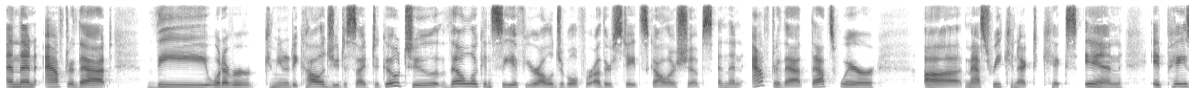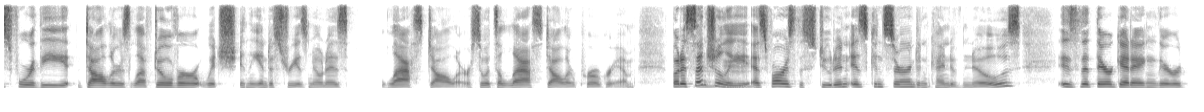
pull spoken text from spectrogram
And then after that, the whatever community college you decide to go to, they'll look and see if you're eligible for other state scholarships. And then after that, that's where uh, Mass Reconnect kicks in. It pays for the dollars left over, which in the industry is known as last dollar. So it's a last dollar program. But essentially, mm-hmm. as far as the student is concerned and kind of knows, is that they're getting their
